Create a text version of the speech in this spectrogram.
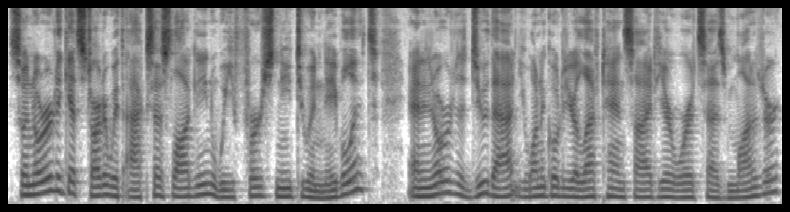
So in order to get started with access logging, we first need to enable it. And in order to do that, you want to go to your left-hand side here where it says monitor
